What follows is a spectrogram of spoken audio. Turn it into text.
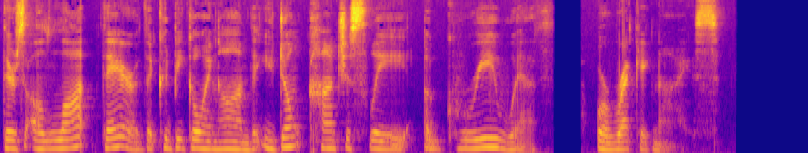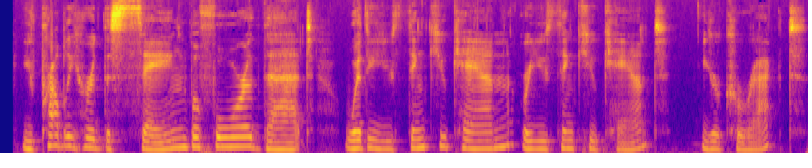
There's a lot there that could be going on that you don't consciously agree with or recognize. You've probably heard the saying before that whether you think you can or you think you can't, you're correct?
